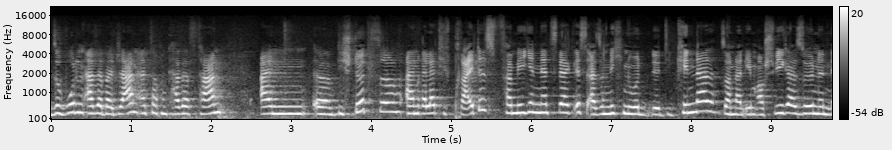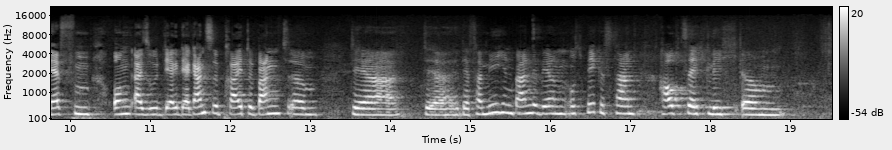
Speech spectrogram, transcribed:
sowohl in Aserbaidschan als auch in Kasachstan ein, äh, die Stütze ein relativ breites Familiennetzwerk ist, also nicht nur die Kinder, sondern eben auch Schwiegersöhne, Neffen, Onkel, also der, der ganze breite Band ähm, der, der, der Familienbande, während in Usbekistan hauptsächlich ähm,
